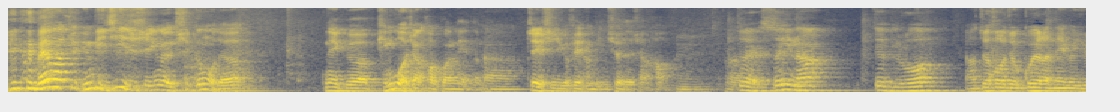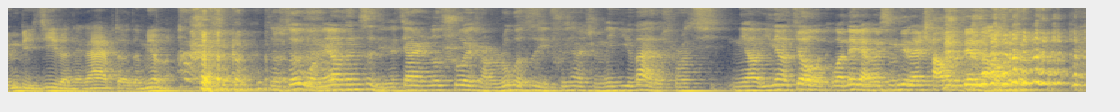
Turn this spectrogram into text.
没有啊，就云笔记是因为是跟我的那个苹果账号关联的嘛，嗯这是一个非常明确的账号。嗯，对，所以呢，就比如，然后最后就归了那个云笔记的那个 app 的的命了。就所以我们要跟自己的家人都说一声，如果自己出现了什么意外的时候，其你要一定要叫我我那两个兄弟来查我的电脑。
